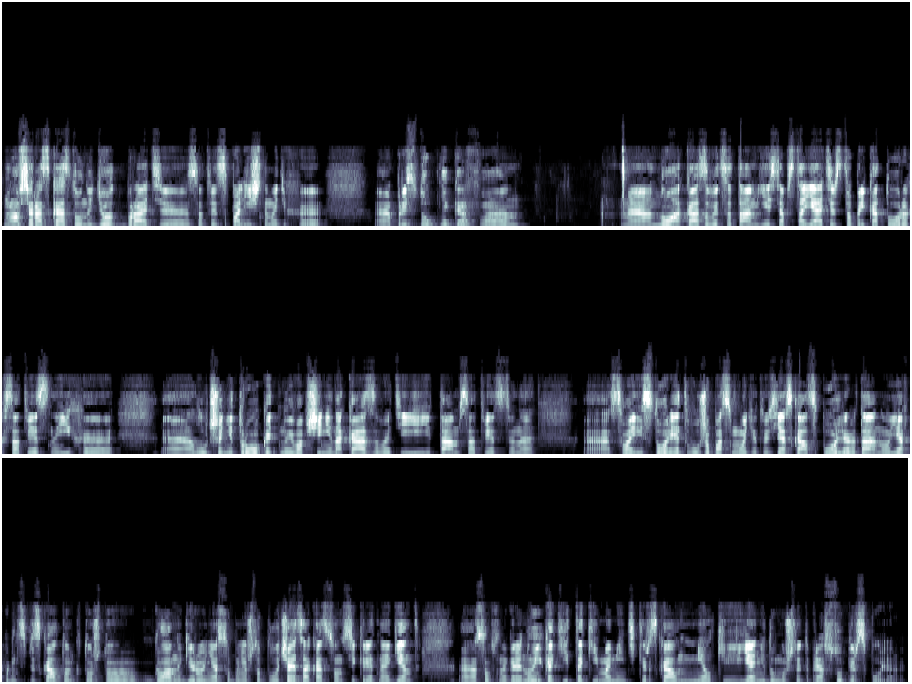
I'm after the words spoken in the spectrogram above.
Ну, все рассказывает, он идет брать, э, соответственно, поличным этих э, э, преступников, но оказывается, там есть обстоятельства, при которых, соответственно, их лучше не трогать, ну и вообще не наказывать, и там, соответственно, свои истории. Это вы уже посмотрите. То есть я сказал спойлер, да, но я, в принципе, сказал только то, что главный герой не особо у него что получается, оказывается, он секретный агент, собственно говоря. Ну и какие-то такие моментики рассказал, мелкие. Я не думаю, что это прям супер спойлеры.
